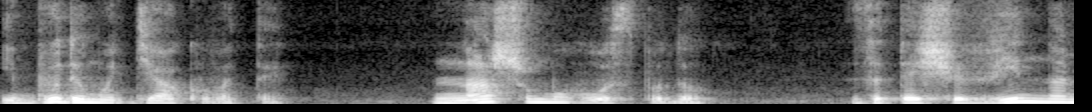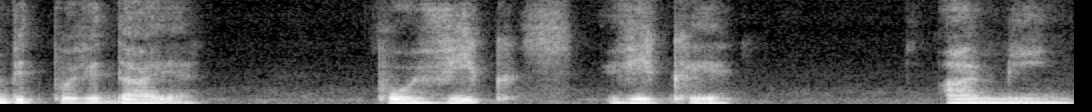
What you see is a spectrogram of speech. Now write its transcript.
І будемо дякувати нашому Господу за те, що Він нам відповідає по вік віки. Амінь.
